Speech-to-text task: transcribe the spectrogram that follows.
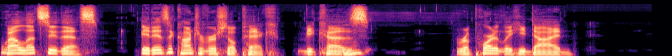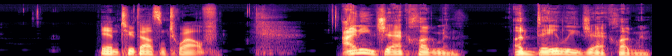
Well, let's do this. It is a controversial pick because mm-hmm. reportedly he died in 2012. I need Jack Klugman, a daily Jack Klugman,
